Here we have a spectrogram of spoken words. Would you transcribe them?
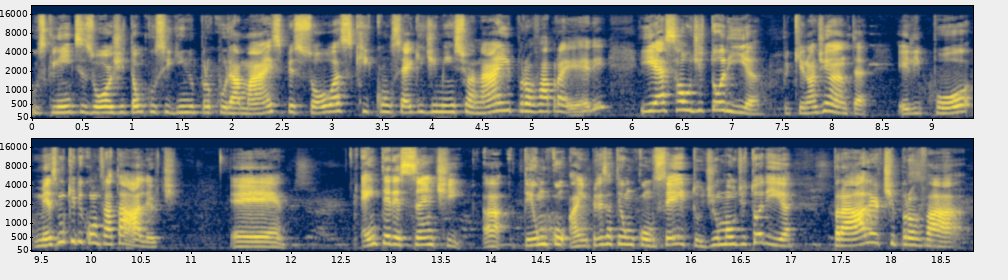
os clientes hoje estão conseguindo procurar mais pessoas que conseguem dimensionar e provar para ele e essa auditoria, porque não adianta ele pôr, mesmo que ele contrata alert, é, é interessante a, ter um, a empresa ter um conceito de uma auditoria para alert provar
